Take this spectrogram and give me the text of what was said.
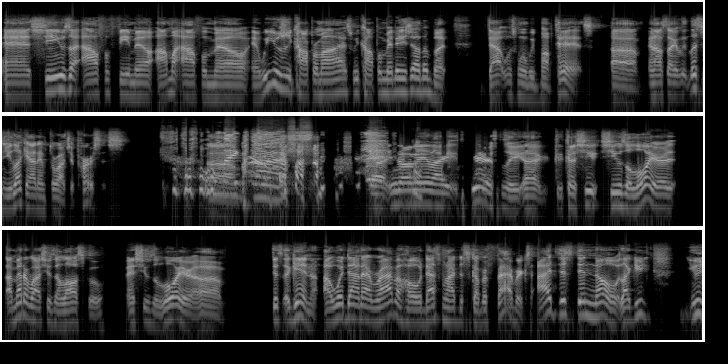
And she was an alpha female. I'm an alpha male, and we usually compromise. We compliment each other, but that was when we bumped heads. Um, and I was like, "Listen, you're lucky I didn't throw out your purses." oh um, my gosh! uh, you know what I mean? Like seriously, because uh, she she was a lawyer. I met her while she was in law school, and she was a lawyer. Um, just again, I went down that rabbit hole. That's when I discovered fabrics. I just didn't know. Like you, you,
